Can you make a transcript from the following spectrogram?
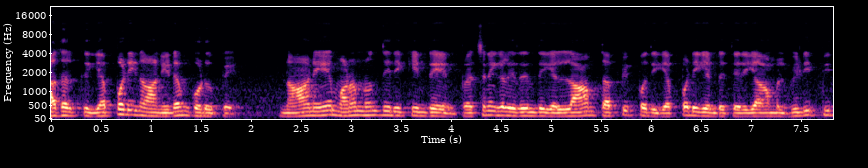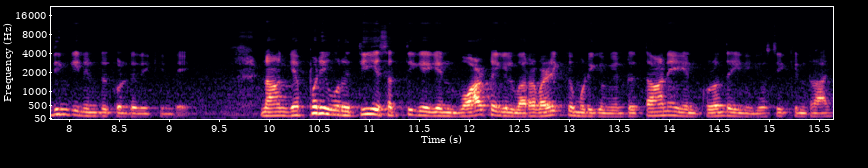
அதற்கு எப்படி நான் இடம் கொடுப்பேன்? நானே மனம் நொந்திருக்கின்றேன் பிரச்சனைகளிலிருந்து எல்லாம் தப்பிப்பது எப்படி என்று தெரியாமல் விடி பிதுங்கி நின்று கொண்டிருக்கின்றேன். நான் எப்படி ஒரு தீய சக்தியை என் வாழ்க்கையில் வரவழைக்க முடியும் என்று தானே என் குழந்தை நீ யோசிக்கின்றாய்?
